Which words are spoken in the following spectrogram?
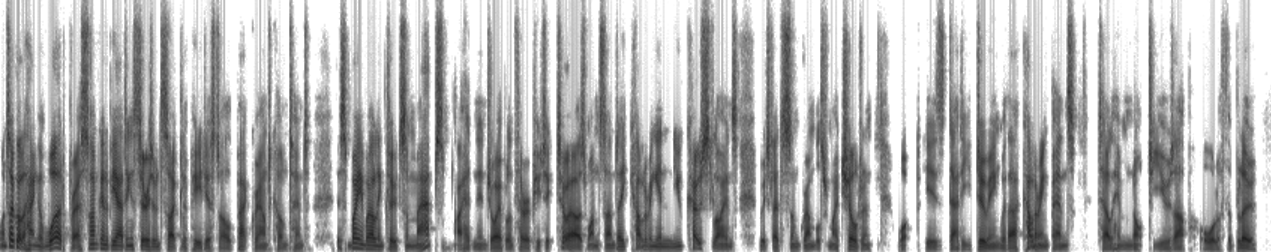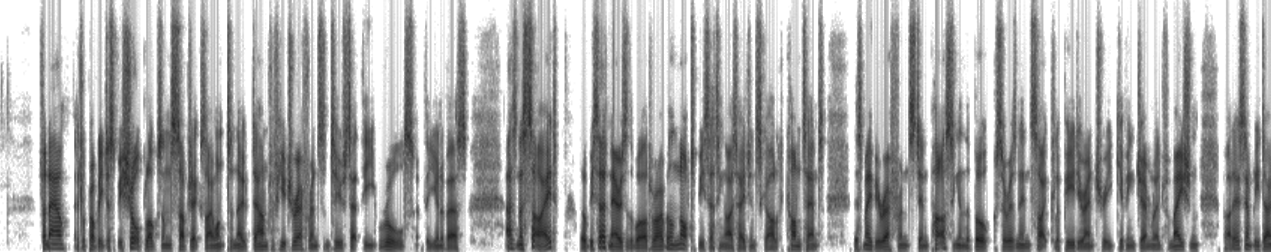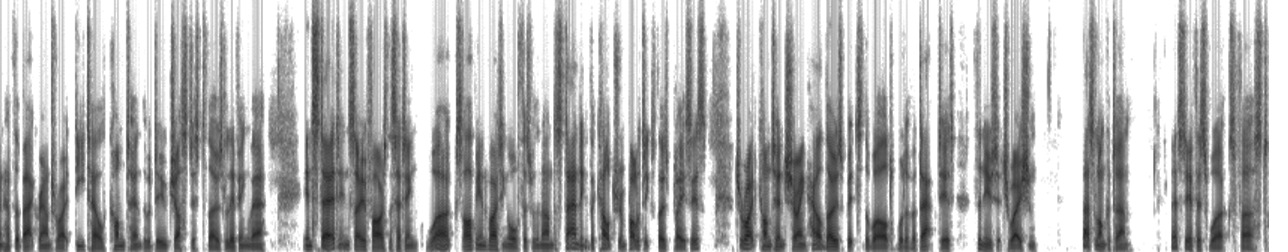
once I've got the hang of WordPress, I'm going to be adding a series of encyclopedia style background content. This may well include some maps. I had an enjoyable and therapeutic two hours one Sunday colouring in new coastlines, which led to some grumbles from my children. What is Daddy doing with our colouring pens? Tell him not to use up all of the blue. For now, it'll probably just be short blogs on subjects I want to note down for future reference and to set the rules of the universe. As an aside, there will be certain areas of the world where I will not be setting Ice Age in Scarlet content. This may be referenced in passing in the books or as an encyclopedia entry giving general information, but I simply don't have the background to write detailed content that would do justice to those living there. Instead, insofar as the setting works, I'll be inviting authors with an understanding of the culture and politics of those places to write content showing how those bits of the world would have adapted to the new situation. That's longer term. Let's see if this works first.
